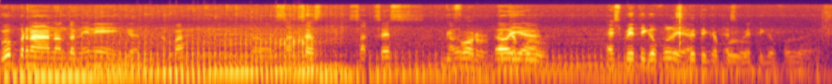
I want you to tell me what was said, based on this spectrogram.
gue pernah nonton ini gak apa? Eh, sukses sukses Before oh iya. 30. SB 30 ya? SB 30. SB 30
